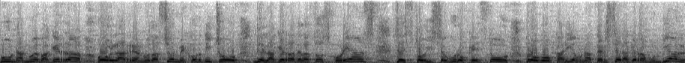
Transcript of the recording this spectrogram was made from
una nueva guerra o la reanudación, mejor dicho, de la guerra de las dos Coreas? Estoy seguro que esto provocaría una tercera guerra mundial.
